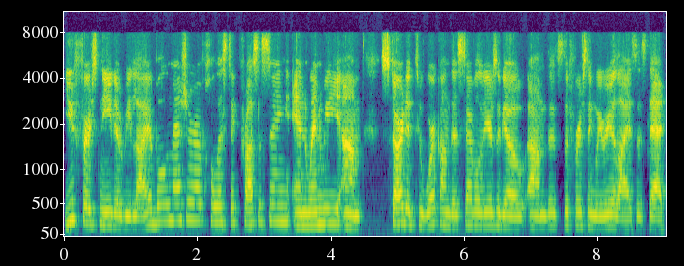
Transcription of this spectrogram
you first need a reliable measure of holistic processing. And when we um, started to work on this several years ago, um, that's the first thing we realized is that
